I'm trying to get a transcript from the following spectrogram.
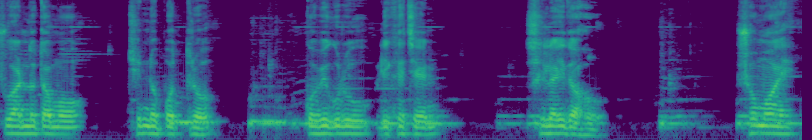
চুয়ান্নতম ছিন্নপত্র কবিগুরু লিখেছেন শিলাইদহ। সময়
